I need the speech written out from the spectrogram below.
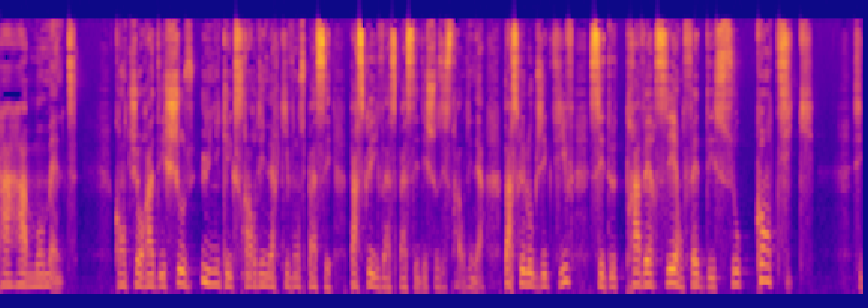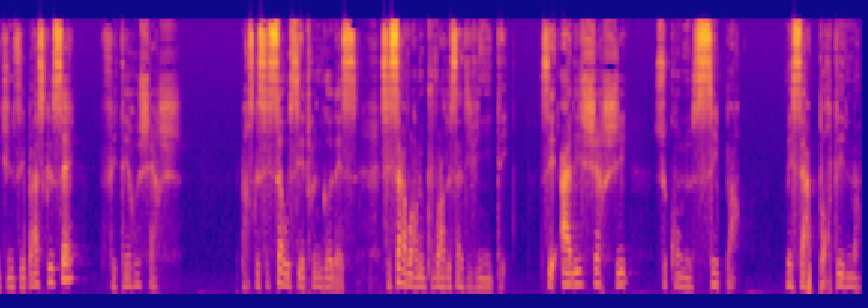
haha moments. Quand tu auras des choses uniques et extraordinaires qui vont se passer, parce qu'il va se passer des choses extraordinaires. Parce que l'objectif, c'est de traverser en fait des sauts quantiques. Si tu ne sais pas ce que c'est, fais tes recherches. Parce que c'est ça aussi être une godesse. C'est ça avoir le pouvoir de sa divinité. C'est aller chercher ce qu'on ne sait pas. Mais c'est à portée de main.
